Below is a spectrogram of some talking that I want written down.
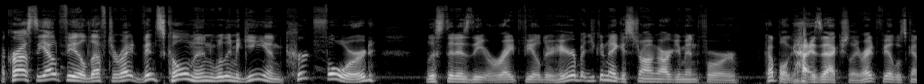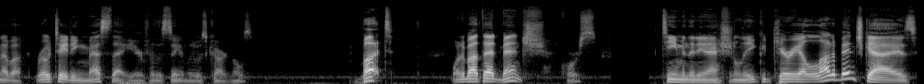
Across the outfield, left to right, Vince Coleman, Willie McGee, and Curt Ford, listed as the right fielder here, but you can make a strong argument for a couple of guys actually. Right field was kind of a rotating mess that year for the St. Louis Cardinals. But what about that bench? Of course, team in the National League could carry a lot of bench guys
